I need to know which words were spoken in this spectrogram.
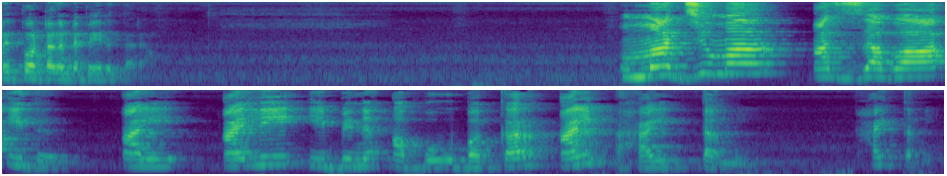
റിപ്പോർട്ടകന്റെ പേര് തരാം. മജുമ അസവാഇദ് അൽ അലി ഇബിൻ അബൂബക്കർ അൽ ഹൈത്തമി. ഹൈത്തമി.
